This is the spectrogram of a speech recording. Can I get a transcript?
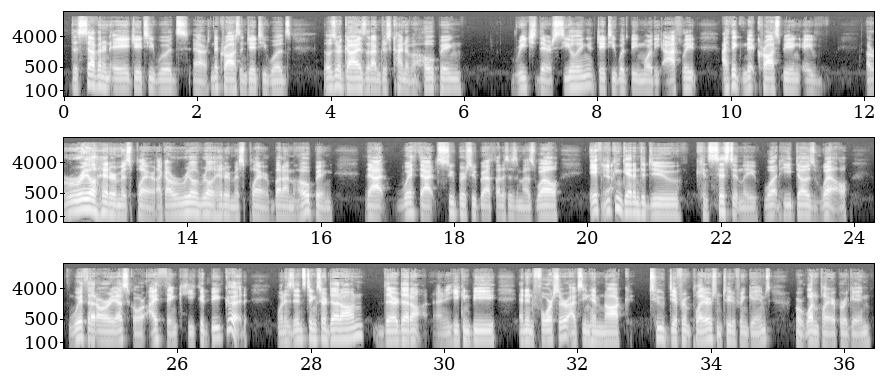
the seven and eight, JT Woods, uh, Nick Cross, and JT Woods, those are guys that I'm just kind of hoping reach their ceiling. JT Woods being more the athlete. I think Nick Cross being a a real hit or miss player, like a real, real hit or miss player. But I'm hoping that with that super, super athleticism as well, if yeah. you can get him to do consistently what he does well with that RAS score, I think he could be good. when his instincts are dead on, they're dead on. And he can be an enforcer. I've seen him knock two different players from two different games or one player per game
